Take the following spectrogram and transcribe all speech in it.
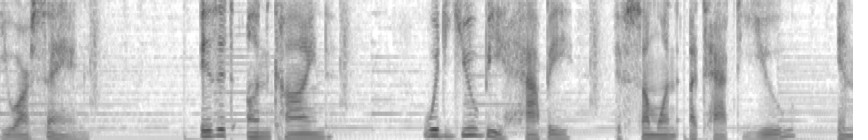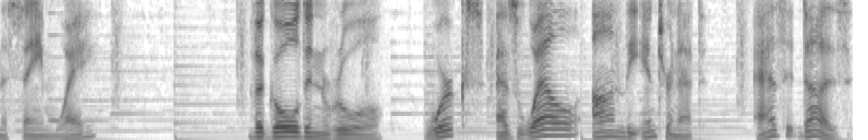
you are saying. Is it unkind? Would you be happy if someone attacked you in the same way? The Golden Rule works as well on the internet as it does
